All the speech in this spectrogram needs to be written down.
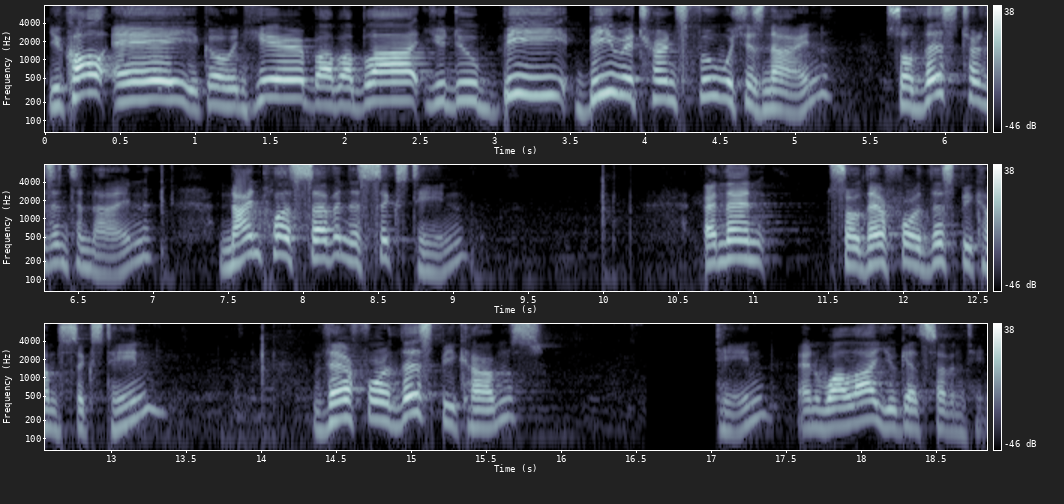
You call a, you go in here, blah, blah, blah. You do b, b returns foo, which is 9. So this turns into 9. 9 plus 7 is 16. And then, so therefore this becomes 16. Therefore this becomes 17, and voila, you get 17.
